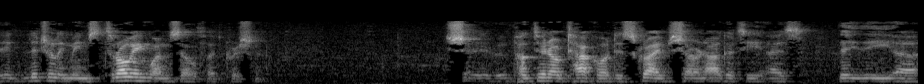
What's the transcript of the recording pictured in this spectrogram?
it literally means throwing oneself at Krishna. Bhaktivinoda Thakur describes Sharanagati as the, the, uh,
